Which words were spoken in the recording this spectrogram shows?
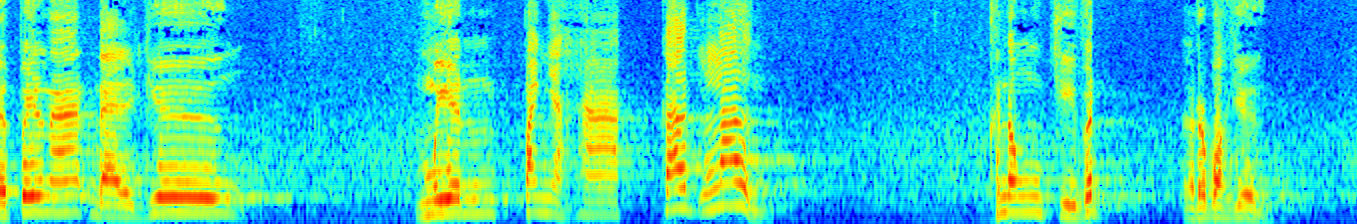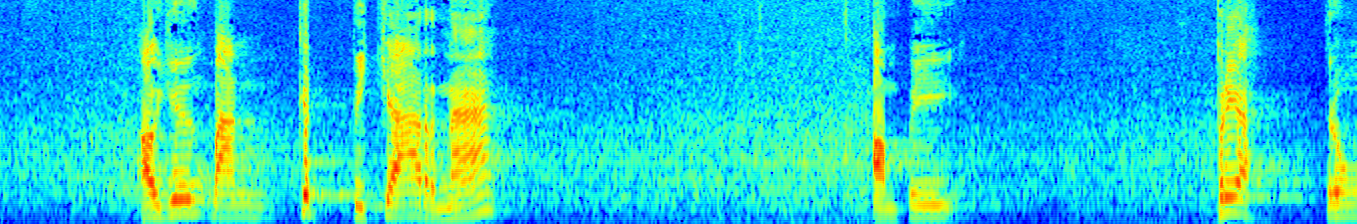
នៅពេលណាដែលយើងមានបញ្ហាកើតឡើង ក្នុងជីវិតរបស់យើងឲ្យយើងបានគិតពិចារណាអំពីព្រះ ទ្រង់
